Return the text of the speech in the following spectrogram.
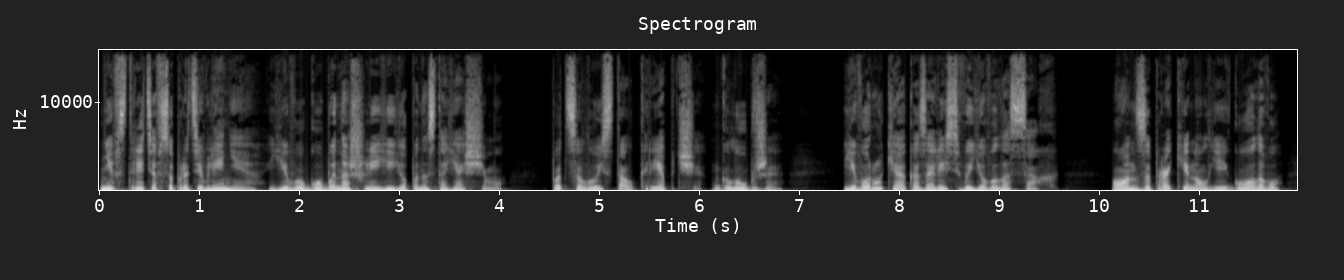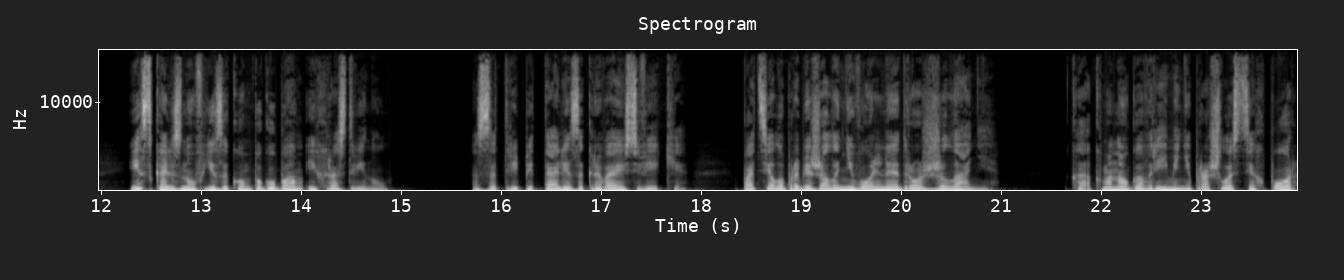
Не встретив сопротивления, его губы нашли ее по-настоящему. Поцелуй стал крепче, глубже. Его руки оказались в ее волосах. Он запрокинул ей голову и, скользнув языком по губам, их раздвинул. Затрепетали, закрываясь веки. По телу пробежала невольная дрожь желания — как много времени прошло с тех пор,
